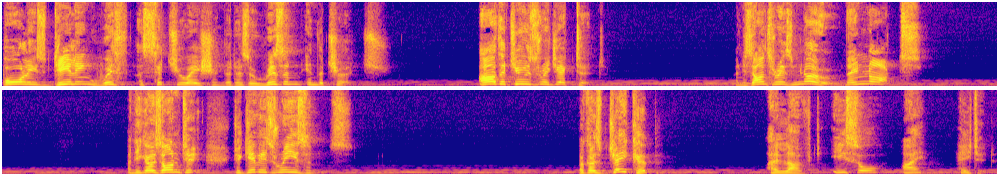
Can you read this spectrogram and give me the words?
Paul is dealing with a situation that has arisen in the church. Are the Jews rejected? And his answer is no, they're not. And he goes on to, to give his reasons. Because Jacob I loved, Esau I hated.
